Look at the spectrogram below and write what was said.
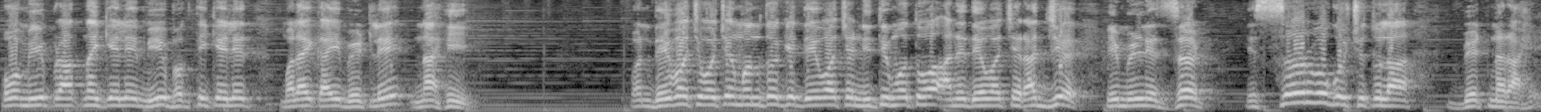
हो मी प्रार्थना केले मी भक्ती केलेत मलाही काही भेटले नाही. पण देवाचे वचन म्हणतो की देवाचे नीतिमत्व आणि देवाचे राज्य हे मिळणे जट हे सर्व गोष्टी तुला भेटणार आहे.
